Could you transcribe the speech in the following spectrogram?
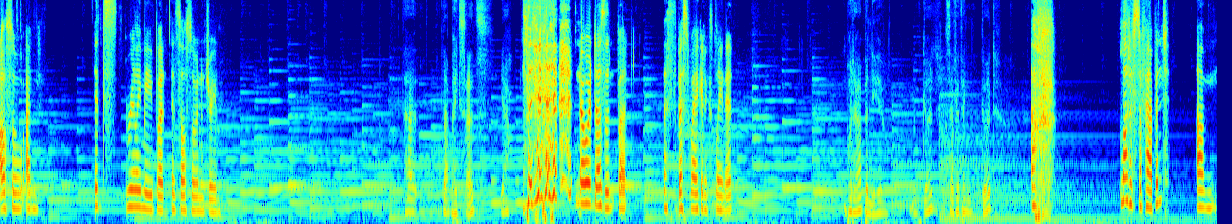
Also, I'm. It's really me, but it's also in a dream. That that makes sense. Yeah. no, it doesn't, but that's the best way I can explain it. What happened to you? You good? Is everything good? Ugh. a lot of stuff happened. Um,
